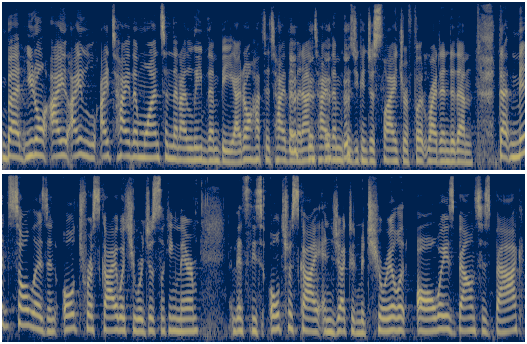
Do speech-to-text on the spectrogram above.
But you don't, I, I, I tie them once and then I leave them be. I don't have to tie them and untie them because you can just slide your foot right into them. That midsole is an Ultra Sky, which you were just looking there. It's this Ultra Sky injected material. It always bounces back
